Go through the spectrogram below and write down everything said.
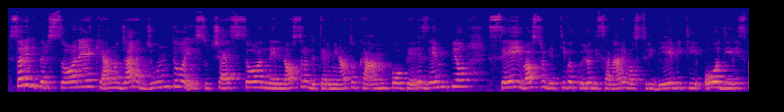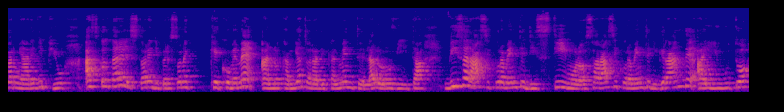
Storie di persone che hanno già raggiunto il successo nel nostro determinato campo, per esempio se il vostro obiettivo è quello di sanare i vostri debiti o di risparmiare di più, ascoltare le storie di persone che come me hanno cambiato radicalmente la loro vita, vi sarà sicuramente di stimolo, sarà sicuramente di grande aiuto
